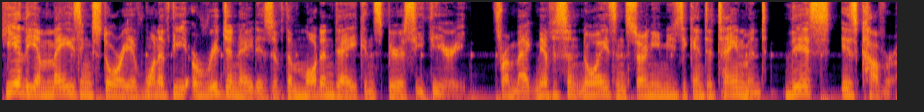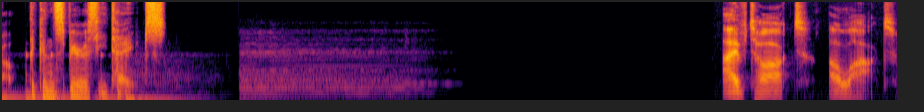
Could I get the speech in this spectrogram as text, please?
Hear the amazing story of one of the originators of the modern day conspiracy theory. From Magnificent Noise and Sony Music Entertainment, this is Cover Up The Conspiracy Tapes. I've talked a lot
